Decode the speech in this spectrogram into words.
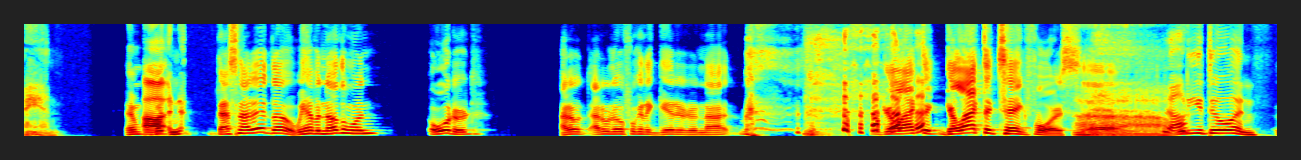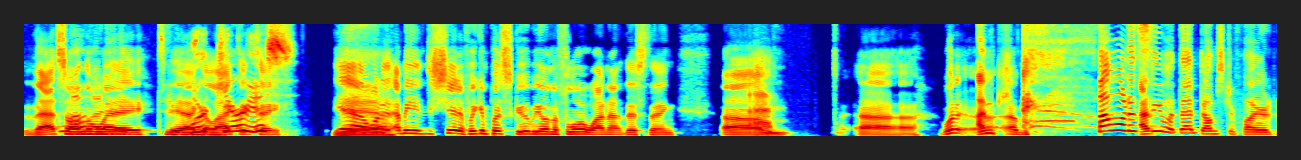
Man. And Uh, n- that's not it though. We have another one ordered. I don't I don't know if we're gonna get it or not. Galactic Galactic Tank Force. Uh, Ah, Yeah. What are you doing? that's on the way. Yeah, We're Galactic curious. Tank. Yeah, I, Yeah. wanna, I mean, shit. If we can put Scooby on the floor, why not this thing? Um, uh, what? I'm. uh, um, I want to see what that dumpster fired.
